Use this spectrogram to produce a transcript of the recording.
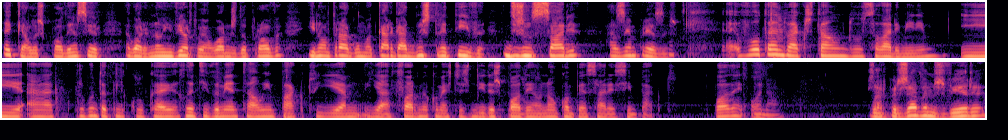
aquelas que podem ser. Agora, não invertam em ónus da prova e não tragam uma carga administrativa desnecessária às empresas. Voltando à questão do salário mínimo e à pergunta que lhe coloquei relativamente ao impacto e à, e à forma como estas medidas podem ou não compensar esse impacto. Podem ou não? Claro, para já vamos ver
